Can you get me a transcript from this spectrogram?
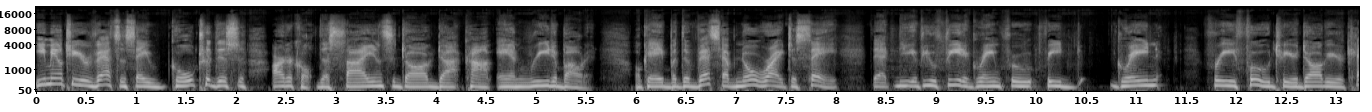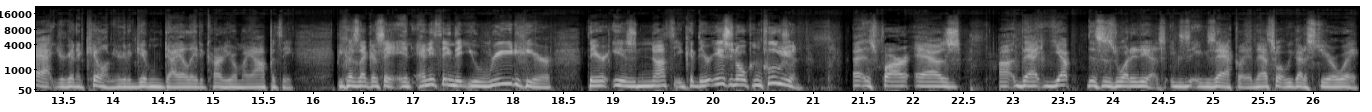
email to your vets and say, go to this article, thesciencedog.com, and read about it. Okay, but the vets have no right to say that if you feed a grain fruit feed grain free food to your dog or your cat, you're going to kill them. You're going to give them dilated cardiomyopathy. Because, like I say, in anything that you read here, there is nothing, there is no conclusion as far as uh, that, yep, this is what it is. Ex- exactly. And that's what we got to steer away.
